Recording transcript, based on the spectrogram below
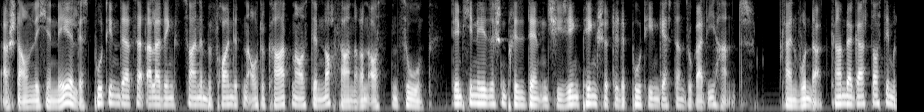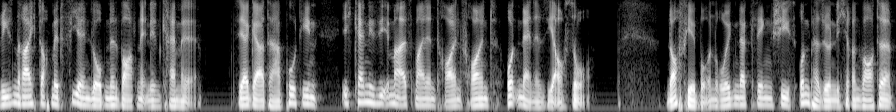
Erstaunliche Nähe lässt Putin derzeit allerdings zu einem befreundeten Autokraten aus dem noch ferneren Osten zu. Dem chinesischen Präsidenten Xi Jinping schüttelte Putin gestern sogar die Hand. Kein Wunder, kam der Gast aus dem Riesenreich doch mit vielen lobenden Worten in den Kreml. Sehr geehrter Herr Putin, ich kenne Sie immer als meinen treuen Freund und nenne Sie auch so. Noch viel beunruhigender klingen Xis unpersönlicheren Worte.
